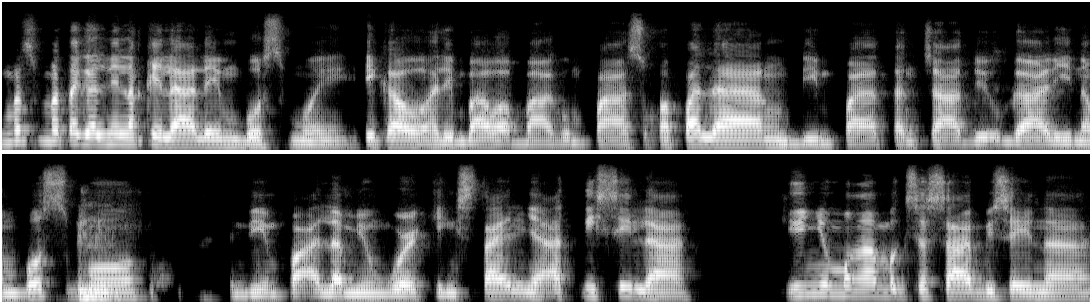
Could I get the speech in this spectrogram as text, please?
mas matagal nilang kilala yung boss mo eh. Ikaw, halimbawa, bagong pasok ka pa lang, hindi pa tansyado yung ugali ng boss mo, hindi pa alam yung working style niya, at least sila, yun yung mga magsasabi sa'yo na,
